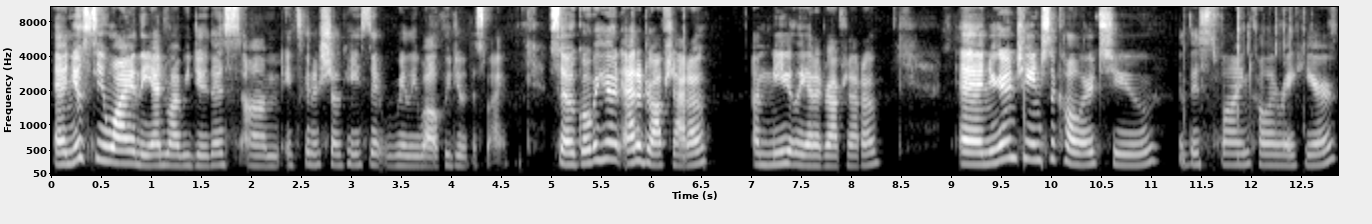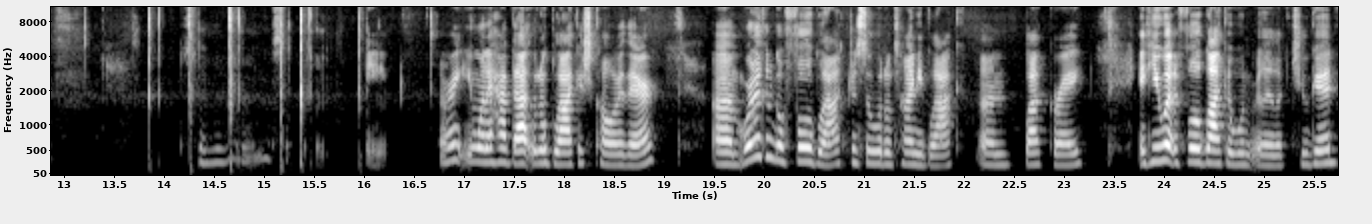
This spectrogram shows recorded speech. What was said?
And you'll see why in the end why we do this. Um, it's going to showcase it really well if we do it this way. So go over here and add a drop shadow immediately add a drop shadow. And you're going to change the color to this fine color right here. Seven, seven, eight. Alright, you want to have that little blackish color there. Um, we're not going to go full black, just a little tiny black, um, black gray. If you went full black, it wouldn't really look too good,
